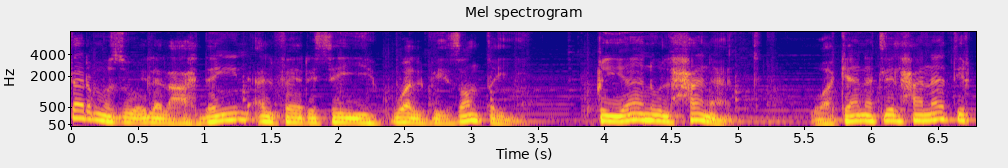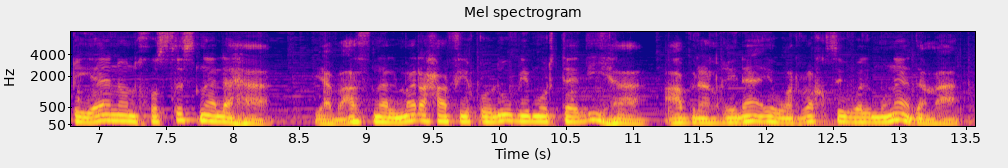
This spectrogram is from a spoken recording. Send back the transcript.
ترمز إلى العهدين الفارسي والبيزنطي. قيان الحانات وكانت للحانات قيان خصصن لها يبعثن المرح في قلوب مرتاديها عبر الغناء والرقص والمنادمة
